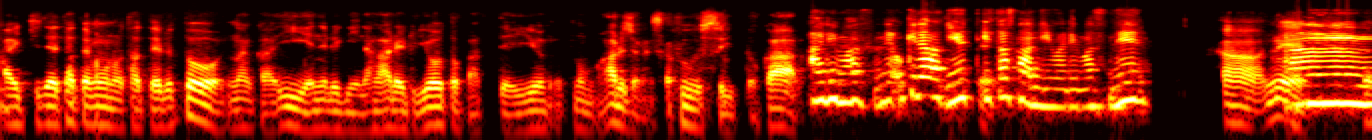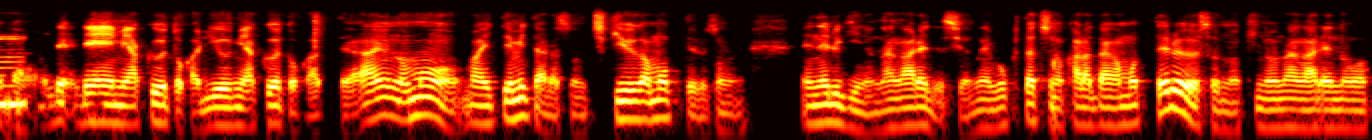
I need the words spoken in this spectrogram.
配置で建物を建てると、なんかいいエネルギー流れるよとかっていうのもあるじゃないですか。風水とか。ありますね。沖縄でゆゆたさんに言われますね。ああね、霊脈とか流脈とかって、ああいうのも、まあ言ってみたら、その地球が持ってるそのエネルギーの流れですよね。僕たちの体が持ってるその気の流れの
